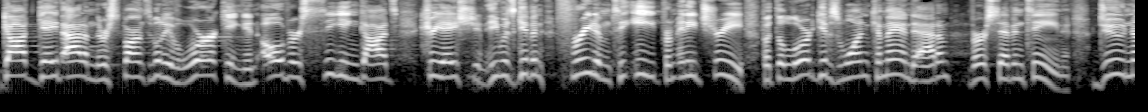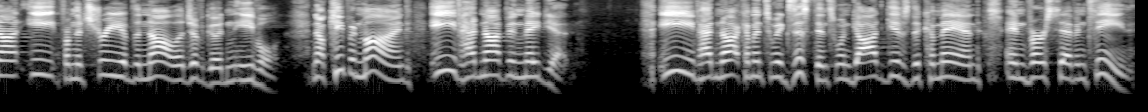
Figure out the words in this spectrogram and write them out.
God gave Adam the responsibility of working and overseeing God's creation. He was given freedom to eat from any tree, but the Lord gives one command to Adam, verse 17 Do not eat from the tree of the knowledge of good and evil. Now keep in mind, Eve had not been made yet. Eve had not come into existence when God gives the command in verse 17.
